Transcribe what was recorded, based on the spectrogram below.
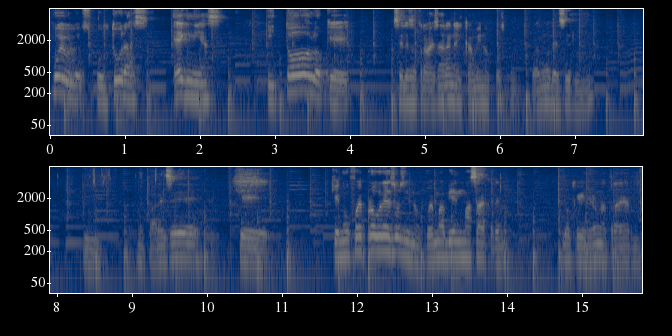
pueblos, culturas, etnias y todo lo que se les atravesara en el camino, pues podemos decirlo, ¿no? Y me parece que, que no fue progreso, sino fue más bien masacre, ¿no? Lo que vinieron a traernos.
